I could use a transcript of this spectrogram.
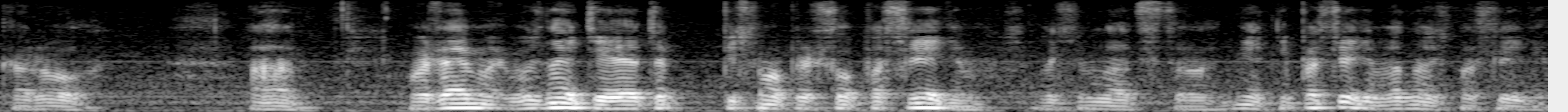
Корол. Ага. Уважаемый, вы знаете, это письмо пришло последним, 18-го. Нет, не последним, одно из последних.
